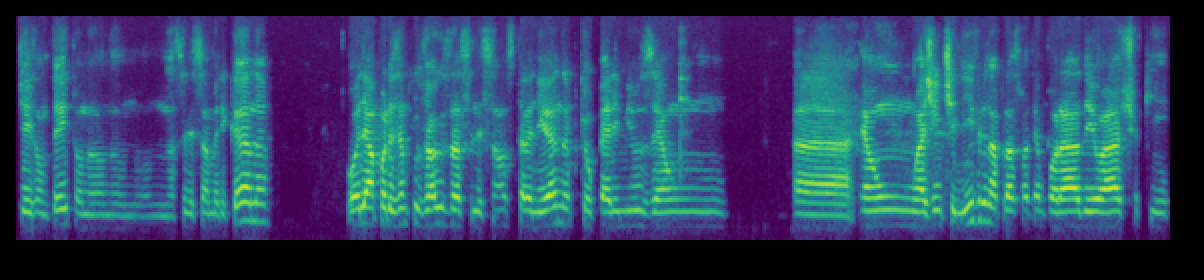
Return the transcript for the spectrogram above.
Jason Tatum no, no, na seleção americana, olhar, por exemplo, os jogos da seleção australiana, porque o Perry Mills é um uh, é um agente livre na próxima temporada e eu acho que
